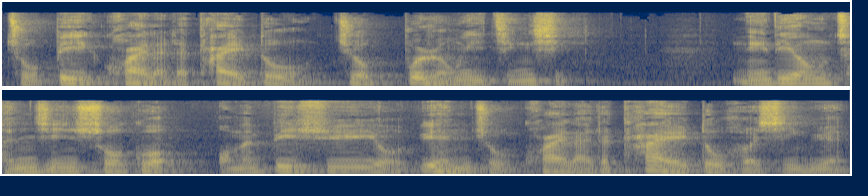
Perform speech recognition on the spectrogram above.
主必快来的态度，就不容易警醒。尼迪翁曾经说过，我们必须有愿主快来的态度和心愿。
